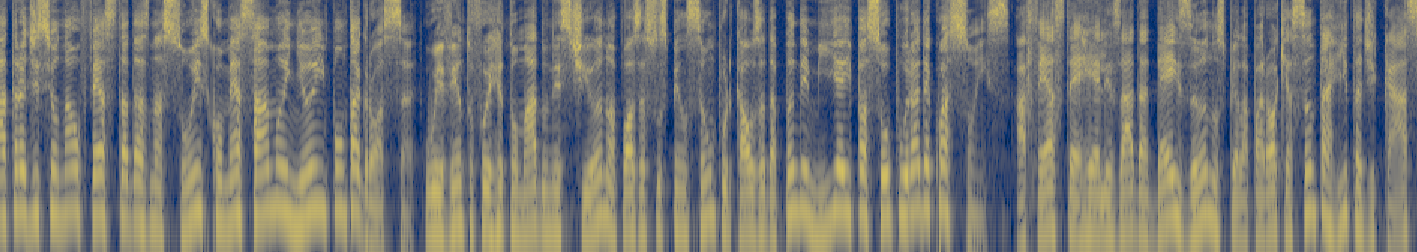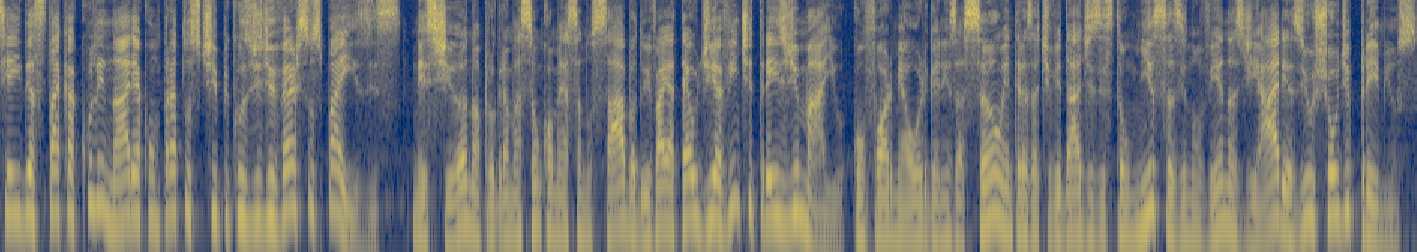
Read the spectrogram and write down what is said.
A tradicional Festa das Nações começa amanhã em Ponta Grossa. O evento foi retomado neste ano após a suspensão por causa da pandemia e passou por adequações. A festa é realizada há 10 anos pela paróquia Santa Rita de Cássia e destaca a culinária com pratos típicos de diversos países. Neste ano, a programação começa no sábado e vai até o dia 23 de maio. Conforme a organização, entre as atividades estão missas e novenas diárias e o show de prêmios.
